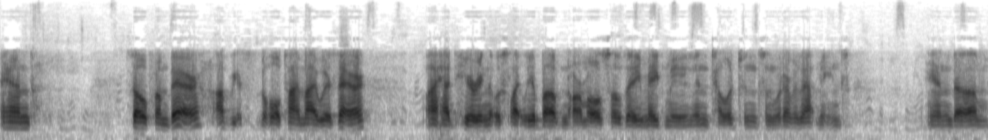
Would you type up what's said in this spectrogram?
and so from there, obvious the whole time I was there, I had hearing that was slightly above normal, so they made me intelligence and whatever that means and um,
